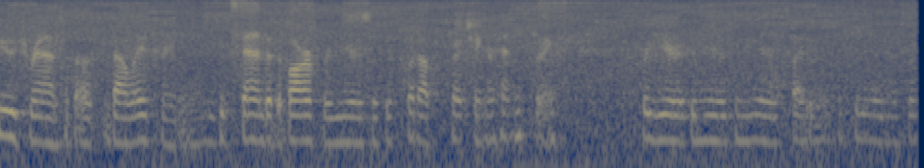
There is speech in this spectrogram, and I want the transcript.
huge rant about ballet training. You could stand at the bar for years with your foot up, stretching your hamstrings for years and years and years, fighting with the feeling of the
